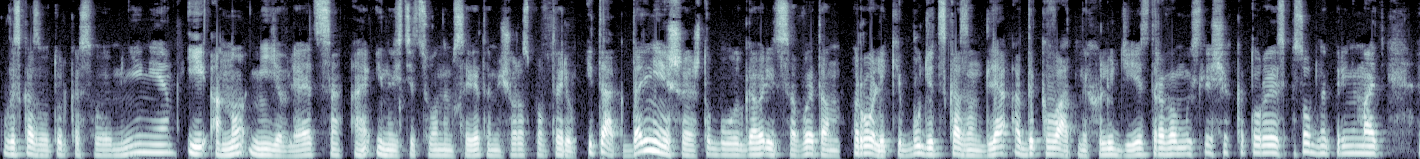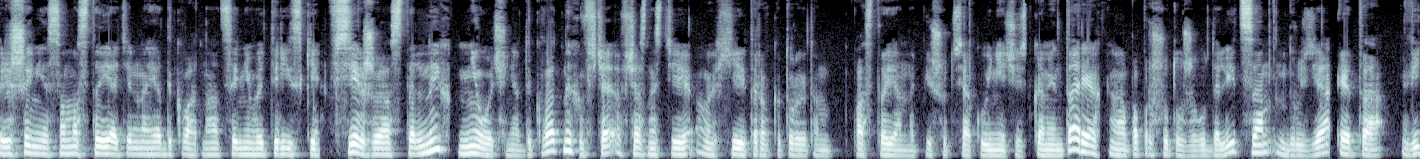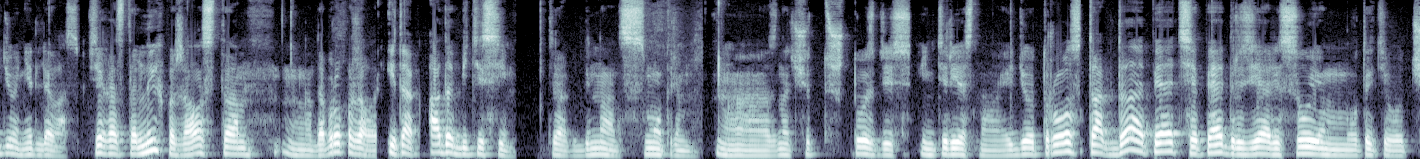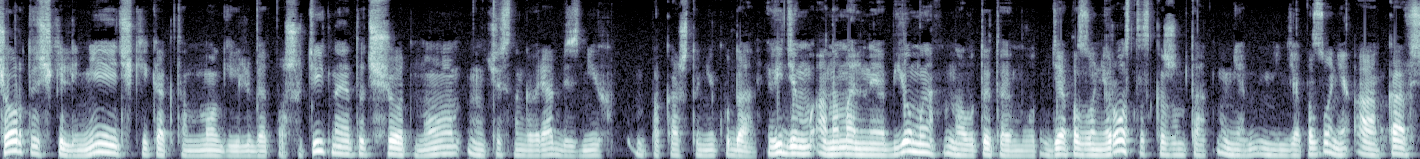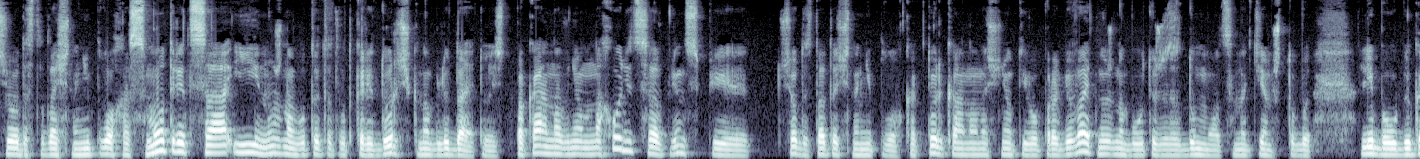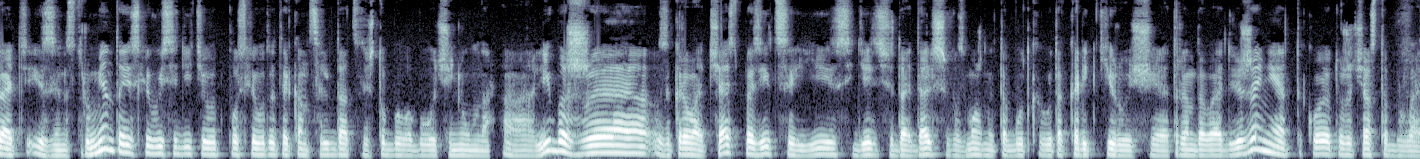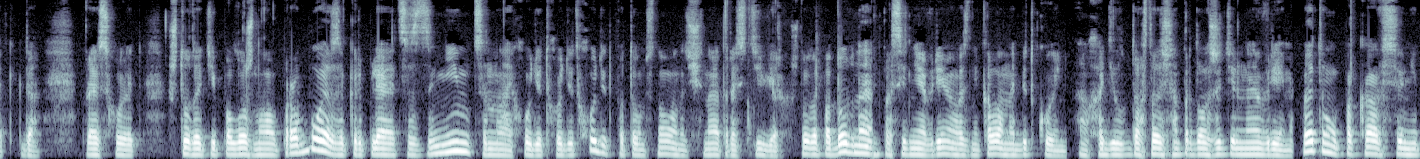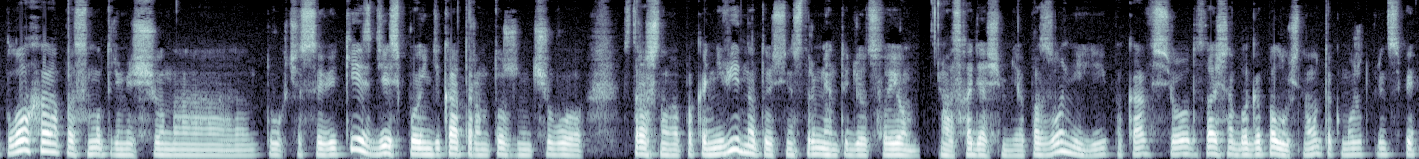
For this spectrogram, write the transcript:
высказываю только свое мнение, и оно не является а, инвестиционным советом, еще раз повторю. Итак, дальнейшее, что будет говориться в этом ролике, будет сказано для адекватных людей, здравомыслящих, которые способны принимать решения самостоятельно и адекватно оценивать риски. Всех же остальных, не очень адекватных, в частности э, хейтеров, которые там постоянно пишут всякую нечисть в комментариях. А, попрошу тоже удалиться. Друзья, это видео не для вас. Всех остальных, пожалуйста, добро пожаловать. Итак, ADA BTC. Так, Binance, смотрим. А, значит, что здесь интересного? Идет рост. Так, да, опять, опять, друзья, рисуем вот эти вот черточки, линеечки, как там многие любят пошутить на этот счет, но, честно говоря, без них пока что никуда. Видим аномальные объемы на вот этом вот диапазоне роста, скажем так, ну, не, не диапазоне, а пока все достаточно неплохо смотрится и нужно вот этот вот коридорчик наблюдать. То есть пока она в нем находится, в принципе, все достаточно неплохо. Как только она начнет его пробивать, нужно будет уже задумываться над тем, чтобы либо убегать из инструмента, если вы сидите вот после вот этой консолидации, что было бы очень умно, а, либо же закрывать часть позиции и сидеть ждать дальше. Возможно, это будет какое-то корректирующее трендовое движение. Такое тоже часто бывает, когда происходит что-то типа ложного пробоя, закрепляется за ним, цена ходит, ходит, ходит, потом снова начинает расти вверх. Что-то подобное последнее последнее время возникала на биткоине. Ходил достаточно продолжительное время. Поэтому пока все неплохо. Посмотрим еще на двухчасовике. Здесь по индикаторам тоже ничего страшного пока не видно. То есть инструмент идет в своем восходящем диапазоне и пока все достаточно благополучно. Он так может в принципе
